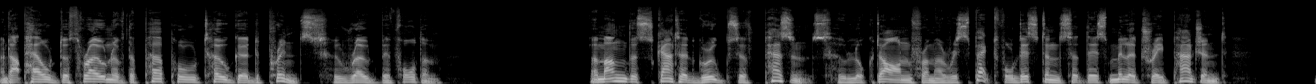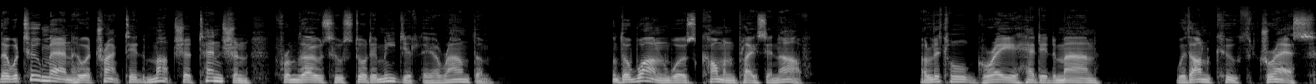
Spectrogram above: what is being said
and upheld the throne of the purple-togaed prince who rode before them. Among the scattered groups of peasants who looked on from a respectful distance at this military pageant, there were two men who attracted much attention from those who stood immediately around them. The one was commonplace enough a little grey-headed man, with uncouth dress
